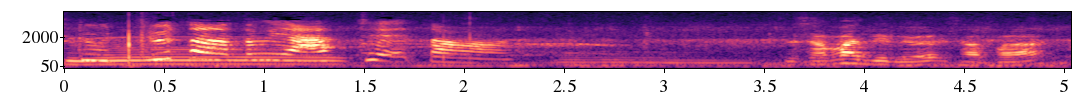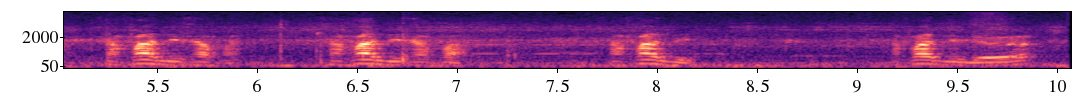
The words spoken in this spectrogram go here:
Dudu ta tuwi adik ta. Hmm. Di Safa di Nduk, Safa. Safa di Safa. Safa di Safa. Safa di. Safa di Nduk.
